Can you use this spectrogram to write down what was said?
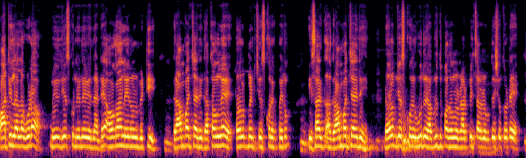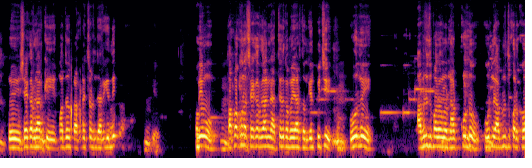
పార్టీలలో కూడా మేము చేసుకున్న నిర్ణయం ఏంటంటే అవగాహన లేని వాళ్ళని పెట్టి ఉమ్. గ్రామ పంచాయతీ గతంలో డెవలప్మెంట్ చేసుకోలేకపోయినాం ఉమ్. ఈసారి ఆ గ్రామ పంచాయతీ డెవలప్ చేసుకుని ఊరిని అభివృద్ధి పదంలో నడిపించాలనే ఉద్దేశంతో మేము శేఖర్ గారికి మద్దతు ప్రకటించడం జరిగింది. మేము. తప్పకుండా శేఖర్ గారిని అత్యధిక మెజార్టీతో గెలిపించి. ఊరిని అభివృద్ధి పదంలో నడుపుకుంటూ ఊరిని అభివృద్ధి కొరకు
